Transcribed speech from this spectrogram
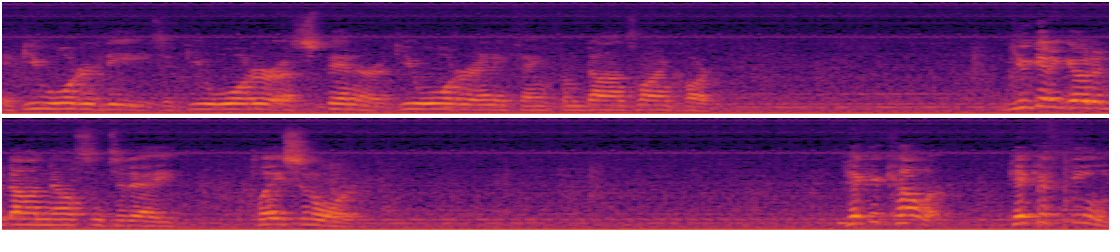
if you order these, if you order a spinner, if you order anything from Don's line card, you get to go to Don Nelson today, place an order. Pick a color, pick a theme,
